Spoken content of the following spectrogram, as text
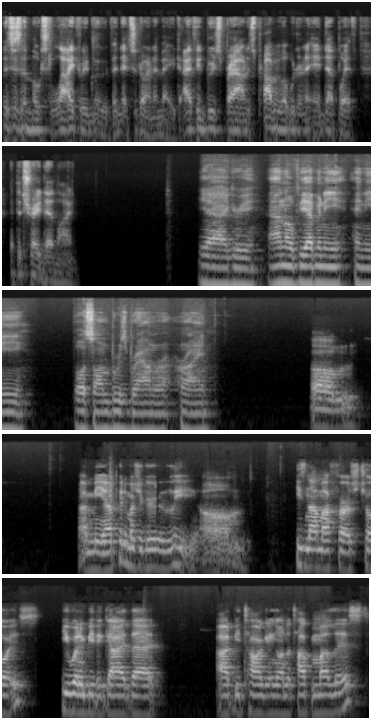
this is the most likely move the Knicks are going to make. I think Bruce Brown is probably what we're going to end up with at the trade deadline. Yeah, I agree. I don't know if you have any any thoughts on Bruce Brown, Ryan. Um, I mean, I pretty much agree with Lee. Um, he's not my first choice. He wouldn't be the guy that I'd be targeting on the top of my list.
